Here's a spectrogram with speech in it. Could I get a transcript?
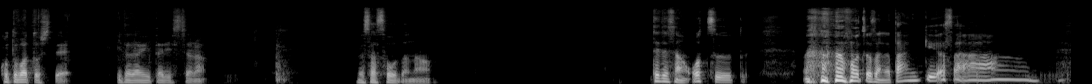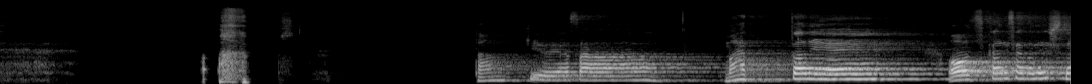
言葉としていただいたりしたら、良さそうだな。ててさん、おつーと。もちゃさんが探求屋さん。探求屋さん。まったねー。お疲れ様でした。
